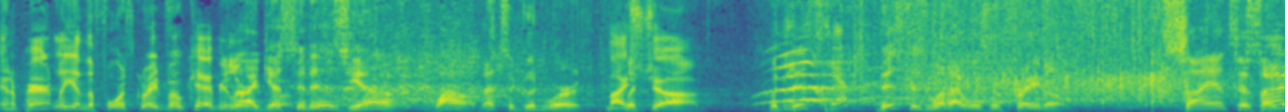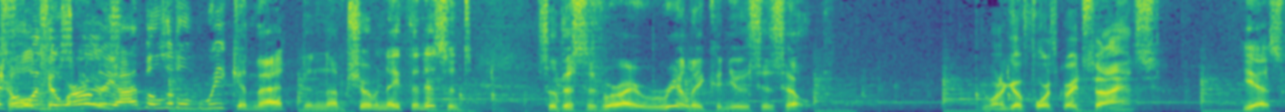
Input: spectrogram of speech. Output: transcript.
and apparently in the fourth grade vocabulary. I guess book. it is, yeah. Wow, that's a good word. Nice but, job. But this, Yeah. this is what I was afraid of. Science, as I science the told you that scares earlier. I'm a little weak in that, and I'm sure Nathan isn't. So this is where I really can use his help. You want to go fourth grade science? Yes,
